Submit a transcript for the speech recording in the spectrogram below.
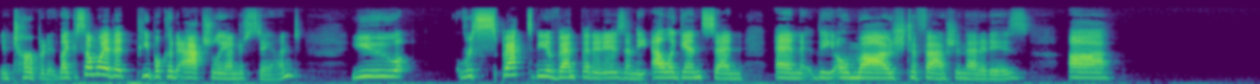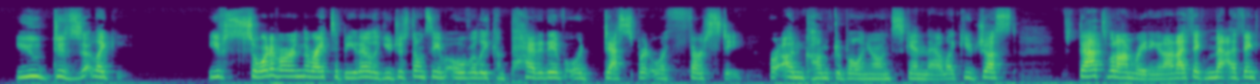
interpreted, like some way that people could actually understand. You respect the event that it is and the elegance and and the homage to fashion that it is. Uh you deserve like you've sort of earned the right to be there. Like you just don't seem overly competitive or desperate or thirsty or uncomfortable in your own skin there. Like you just that's what I'm reading it on. I think I think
